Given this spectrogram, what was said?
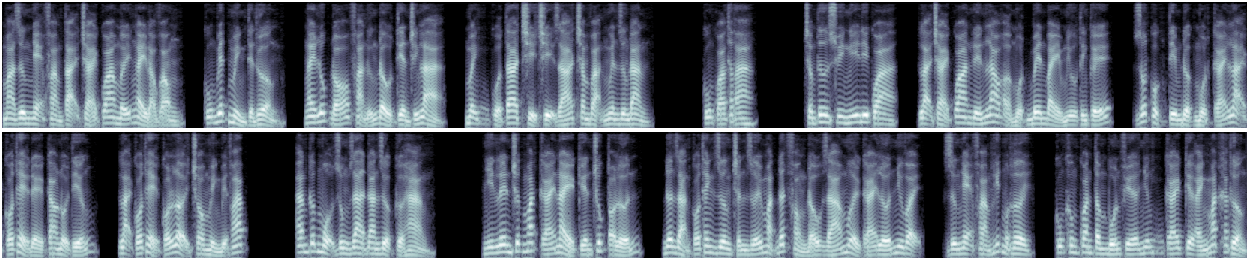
mà dương nhẹ phàm tại trải qua mấy ngày đào vòng, cũng biết mình tiền thưởng, ngay lúc đó phản ứng đầu tiên chính là, mệnh của ta chỉ trị giá trăm vạn nguyên dương đan. Cũng quá thấp a. Chấm tư suy nghĩ đi qua, lại trải qua đến lao ở một bên bảy mưu tinh kế, rốt cuộc tìm được một cái lại có thể để cao nổi tiếng, lại có thể có lợi cho mình biện pháp. Ăn cấp mộ dung ra đan dược cửa hàng. Nhìn lên trước mắt cái này kiến trúc to lớn, đơn giản có thanh dương chấn dưới mặt đất phòng đấu giá mười cái lớn như vậy Dương nhẹ phàm hít một hơi, cũng không quan tâm bốn phía những cái kia ánh mắt khác thường.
